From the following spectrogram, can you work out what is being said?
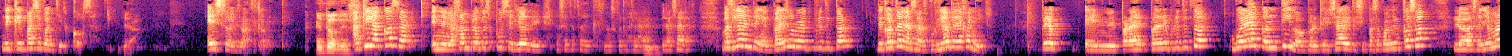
de que pase cualquier cosa. Ya. Eso es básicamente. Entonces, Aquí la cosa, en el ejemplo que os puse yo de no se trata de que se nos corten la- las alas, básicamente en el padre sobreprotector te cortan las alas porque ya no te dejan ir. Pero en el padre protector vuela contigo porque sabe que si pasa cualquier cosa lo vas a llamar.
